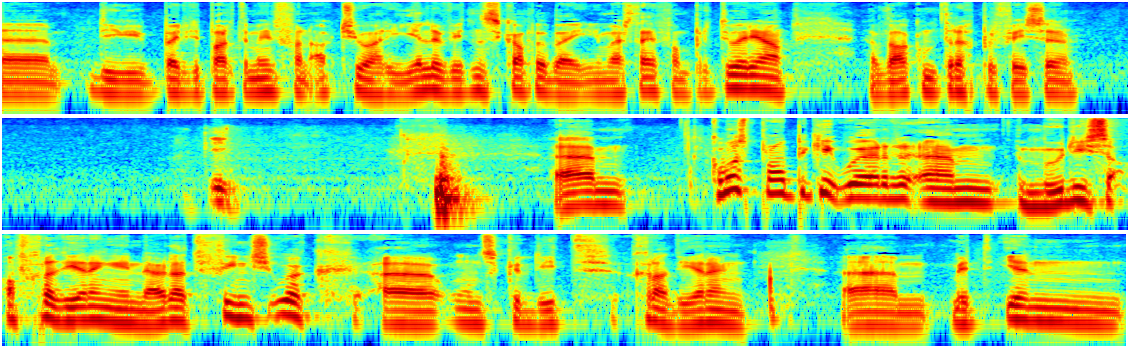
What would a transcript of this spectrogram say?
uh die by die departement van aktuariële wetenskappe by Universiteit van Pretoria. Welkom terug professor. Dankie. Ehm um, kom ons praat 'n bietjie oor ehm um, Moody's se afgradering en nou dat Fitch ook uh ons kredietgradering ehm um, met 1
